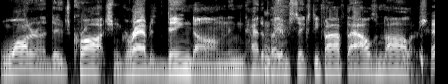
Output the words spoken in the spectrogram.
water in a dude's crotch and grabbed his ding dong and then had to pay him sixty five thousand dollars.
